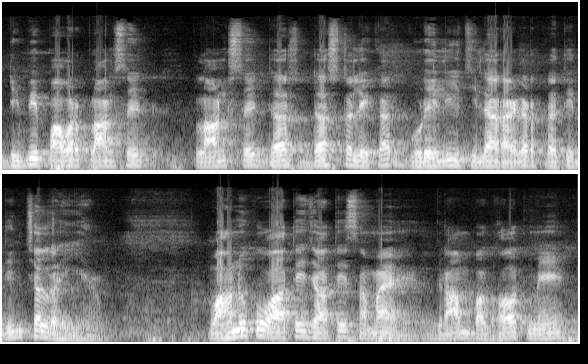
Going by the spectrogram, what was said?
डीबी पावर प्लांट से प्लांट से डस्ट डस्ट लेकर गुड़ेली जिला रायगढ़ प्रतिदिन चल रही है। वाहनों को आते जाते समय ग्राम बघौत में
